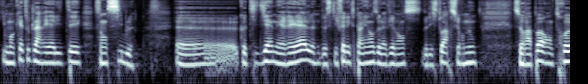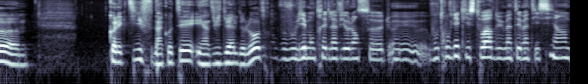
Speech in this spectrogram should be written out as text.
qui manquait toute la réalité sensible, quotidienne et réelle de ce qui fait l'expérience de la violence de l'histoire sur nous. Ce rapport entre collectif d'un côté et individuel de l'autre. Vous vouliez montrer de la violence. Euh, euh, vous trouviez que l'histoire du mathématicien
